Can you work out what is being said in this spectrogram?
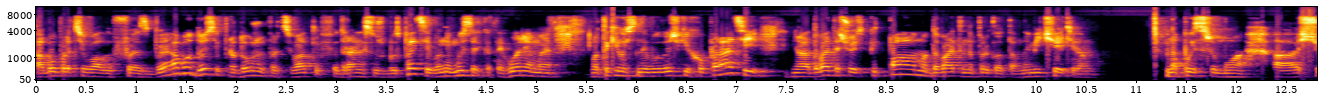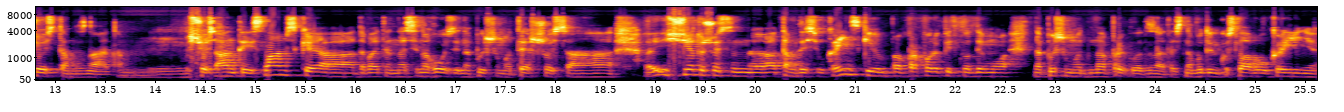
або працювали в ФСБ, або досі продовжують працювати в Федеральній службі безпеці. Вони мислять категоріями от таких ось невеличких операцій. Давайте щось підпалимо. Давайте, наприклад, там на мічеті. Напишемо а, щось там, не знаю, там щось антиісламське. А давайте на синагозі напишемо теж щось. А, ще то щось а там десь українські прапори підкладемо. Напишемо, наприклад, знаєте, на будинку Слава Україні.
